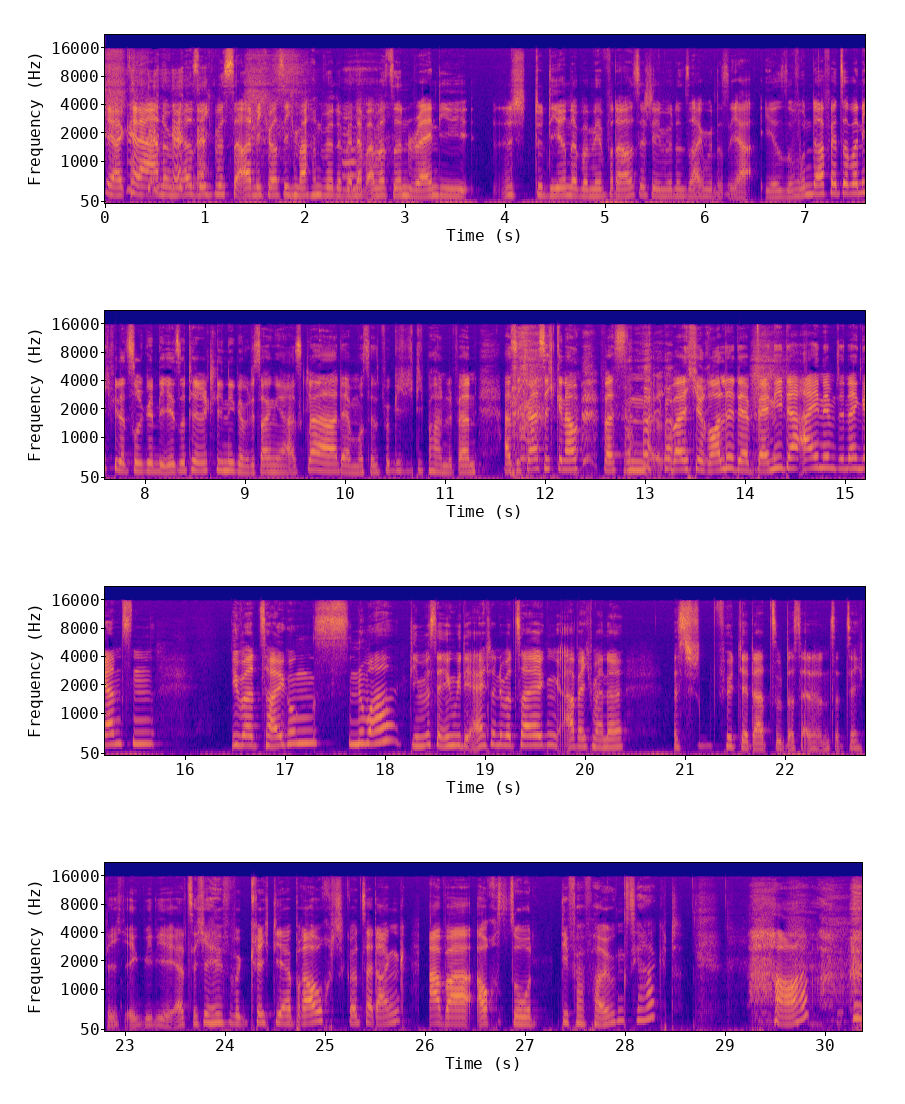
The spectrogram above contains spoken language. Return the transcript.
Ja, keine Ahnung. Also ich wüsste auch nicht, was ich machen würde, wenn auf einmal so ein Randy-Studierender bei mir vor der Haustür stehen würde und sagen würde, so, ja, ihr Sohn darf jetzt aber nicht wieder zurück in die Esoterik-Klinik. Dann würde ich sagen, ja, ist klar, der muss jetzt wirklich richtig behandelt werden. Also ich weiß nicht genau, was welche Rolle der Benny da einnimmt in der ganzen Überzeugungsnummer. Die müssen ja irgendwie die Eltern überzeugen, aber ich meine, es führt ja dazu, dass er dann tatsächlich irgendwie die ärztliche Hilfe kriegt, die er braucht, Gott sei Dank. Aber auch so die Verfolgungsjagd. Ha?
